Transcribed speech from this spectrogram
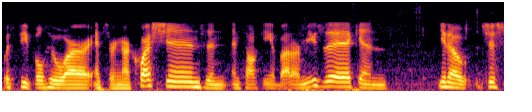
with people who are answering our questions and, and talking about our music and you know just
